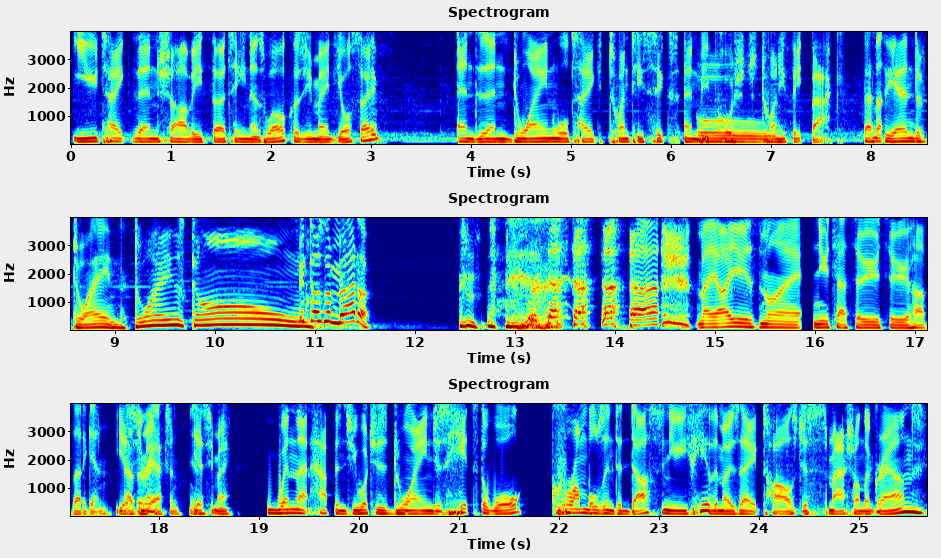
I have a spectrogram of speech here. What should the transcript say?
You take then Shavi 13 as well because you made your save. And then Dwayne will take 26 and be pushed 20 feet back. That's the end of Dwayne. Dwayne's gone. It doesn't matter. May I use my new tattoo to have that again Yes, as a you may. reaction? Yeah. Yes, you may. When that happens, you watch as Dwayne just hits the wall, crumbles into dust, and you hear the mosaic tiles just smash on the ground.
